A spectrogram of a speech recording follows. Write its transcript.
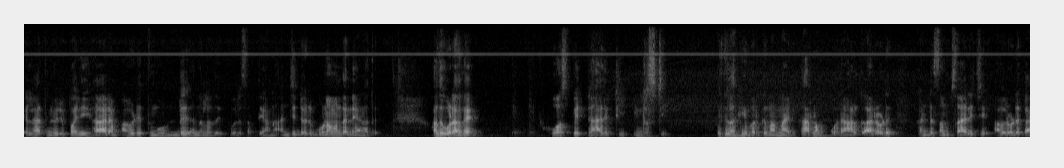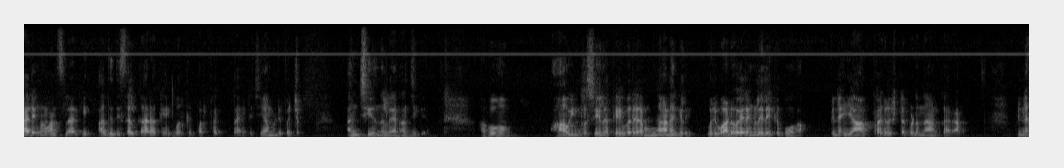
എല്ലാത്തിനും ഒരു പരിഹാരം അവിടെ എത്തുമ്പോൾ ഉണ്ട് എന്നുള്ളത് ഒരു സത്യമാണ്. അഞ്ചിന്റെ ഒരു ഗുണമം തന്നെയാണത്. അതുകൂടാതെ ഹോസ്പിറ്റാലിറ്റി ഇൻഡസ്ട്രി ഇതിലൊക്കെ ഇവർക്ക് നന്നായിട്ട്. കാരണം ഒരാൾക്കാരോട് കണ്ട് സംസാരിച്ച് അവരുടെ കാര്യങ്ങൾ മനസ്സിലാക്കി അതിഥി സൽക്കാരമൊക്കെ ഇവർക്ക് പെർഫെക്റ്റായിട്ട് ചെയ്യാൻ വേണ്ടി പറ്റും. അഞ്ച് എന്നുള്ള എനർജിക്ക്. അപ്പോൾ ആ ഇൻഡസ്ട്രിയിലൊക്കെ ഇവർ ഇറങ്ങുകയാണെങ്കിൽ ഒരുപാട് ഉയരങ്ങളിലേക്ക് പോകാം. പിന്നെ യാത്രകൾ ഇഷ്ടപ്പെടുന്ന ആൾക്കാരാണ്. പിന്നെ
